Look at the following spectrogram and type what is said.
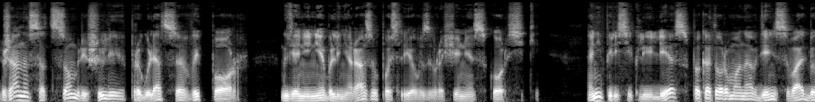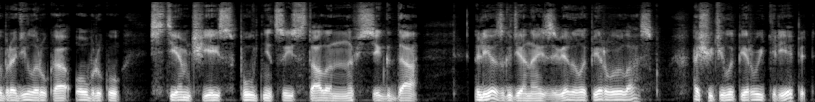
Жанна с отцом решили прогуляться в Ипор, где они не были ни разу после ее возвращения с Корсики. Они пересекли лес, по которому она в день свадьбы бродила рука об руку с тем, чьей спутницей стала навсегда. Лес, где она изведала первую ласку, ощутила первый трепет,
